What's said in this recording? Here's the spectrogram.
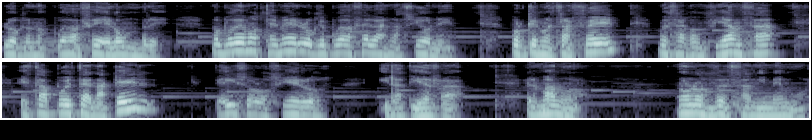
lo que nos pueda hacer el hombre. No podemos temer lo que pueda hacer las naciones. Porque nuestra fe, nuestra confianza está puesta en aquel que hizo los cielos y la tierra. Hermanos, no nos desanimemos.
